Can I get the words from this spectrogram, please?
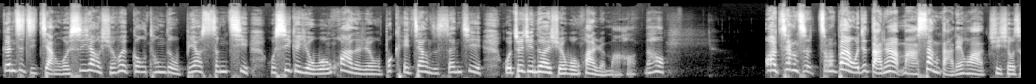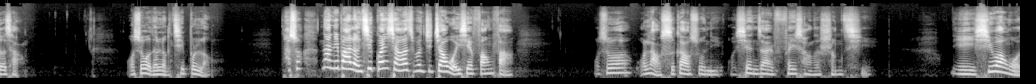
跟自己讲，我是要学会沟通的，我不要生气，我是一个有文化的人，我不可以这样子生气。我最近都在学文化人嘛，哈，然后哇这样子怎么办？我就打电话，马上打电话去修车厂，我说我的冷气不冷，他说那你把冷气关小啊，怎么就教我一些方法。我说：“我老实告诉你，我现在非常的生气。你希望我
